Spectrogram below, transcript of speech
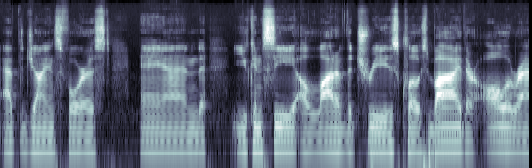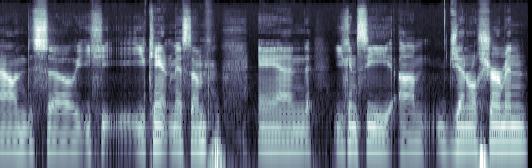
at the Giants Forest, and you can see a lot of the trees close by. They're all around, so you, you can't miss them. And you can see um, General Sherman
